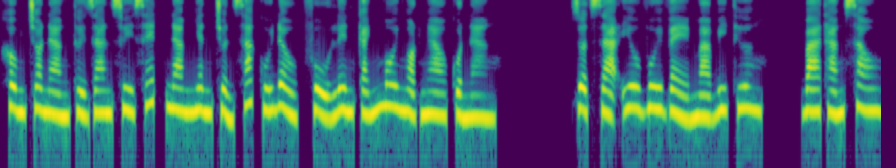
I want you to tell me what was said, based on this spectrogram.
Không cho nàng thời gian suy xét nam nhân chuẩn xác cúi đầu phủ lên cánh môi ngọt ngào của nàng. Ruột dạ yêu vui vẻ mà bi thương. Ba tháng sau,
